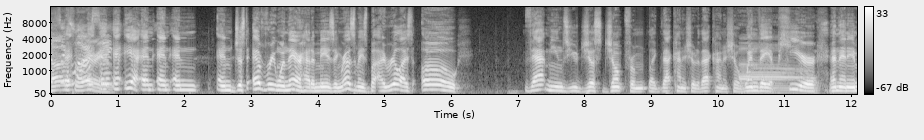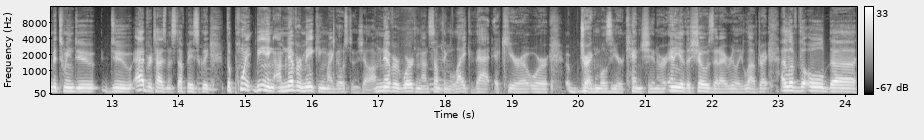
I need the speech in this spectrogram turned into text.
that's and- hilarious. and- and- yeah, and and and and just everyone there had amazing resumes. But I realized, oh that means you just jump from like that kind of show to that kind of show when they appear and then in between do do advertisement stuff basically. The point being i'm never making my ghost in the shell. I'm never working on something like that akira or dragon ball z or kenshin or any of the shows that i really loved right? I loved the old uh,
